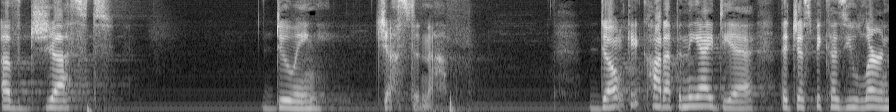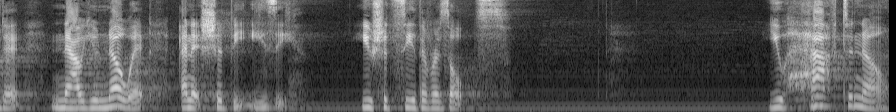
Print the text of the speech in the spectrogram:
of just doing just enough. Don't get caught up in the idea that just because you learned it, now you know it, and it should be easy. You should see the results. You have to know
